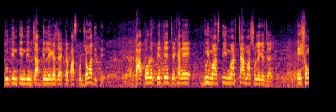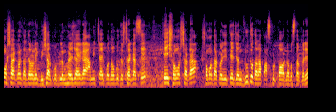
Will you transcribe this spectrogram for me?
দু তিন তিন দিন, চার দিন লেগে যায় একটা পাসপোর্ট জমা দিতে। তারপরে পেতে যেখানে দুই মাস, তিন মাস, চার মাসও লেগে যায়। এই সমস্যার কারণে তাদের অনেক বিশাল প্রবলেম হয়ে যায়। আমি চাই প্রধান উপদেষ্টার কাছে এই সমস্যাটা সমাধান করে দিতে, যেন দ্রুত তারা পাসপোর্ট পাওয়ার ব্যবস্থা করে।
